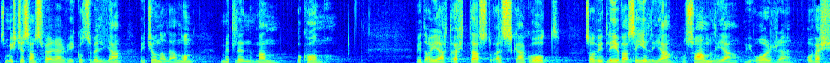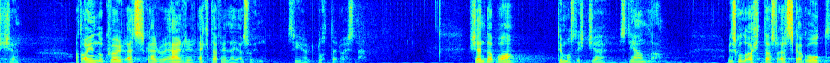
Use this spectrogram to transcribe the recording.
som ikkje samsverar vi Guds vilja, vi tjona lannon, mittlen mann og kono. Vi tar at øktast og elska god, så vi liva silia og samlia og i åre og verske. At ein og kvart elskar og ærer ektafellega sånn, sier Lothar Røysene. Kjenta på, du måst ikkje stjala. Vi skulle øktast og elska god,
